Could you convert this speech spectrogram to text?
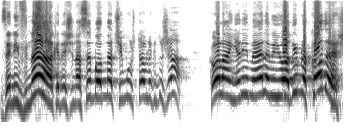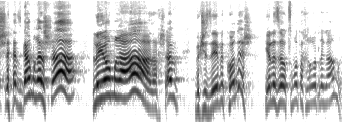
זה נבנה כדי שנעשה בו עוד מעט שימוש טוב לקדושה. כל העניינים האלה מיועדים לקודש, אז גם רשע ליום רעה. עכשיו, וכשזה יהיה בקודש, יהיה לזה עוצמות אחרות לגמרי.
